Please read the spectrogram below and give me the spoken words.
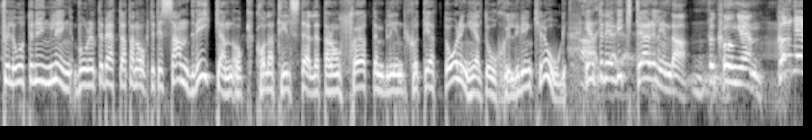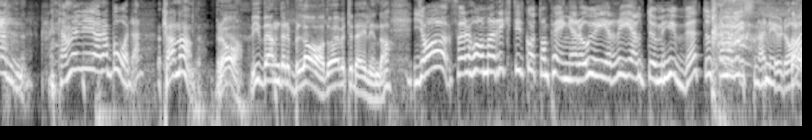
Förlåt en yngling, vore det inte bättre att han åkte till Sandviken och kollade till stället där de sköt en blind 71-åring helt oskyldig vid en krog? Är inte det viktigare Linda? För kungen? Kungen! Han kan väl göra båda. Kan han? Bra, vi vänder blad. Då över till dig Linda. Ja, för har man riktigt gott om pengar och är rejält dum i huvudet, då ska man lyssna nu då.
